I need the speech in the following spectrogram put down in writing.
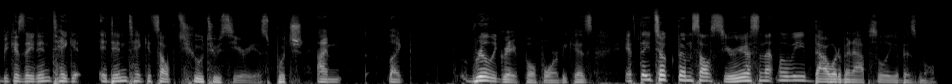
because they didn't take it. It didn't take itself too too serious, which I'm like really grateful for because if they took themselves serious in that movie, that would have been absolutely abysmal.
